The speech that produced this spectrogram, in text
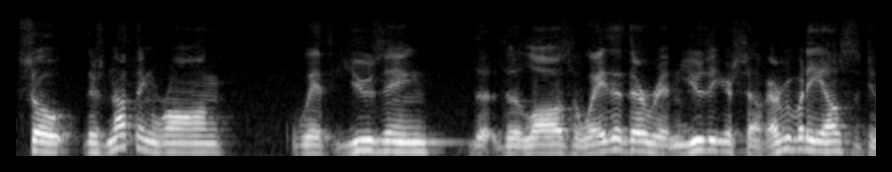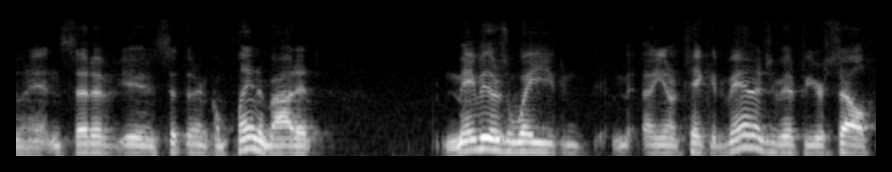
So there's nothing wrong with using the, the laws the way that they're written. Use it yourself. Everybody else is doing it. Instead of you sit there and complain about it, maybe there's a way you can uh, you know take advantage of it for yourself.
